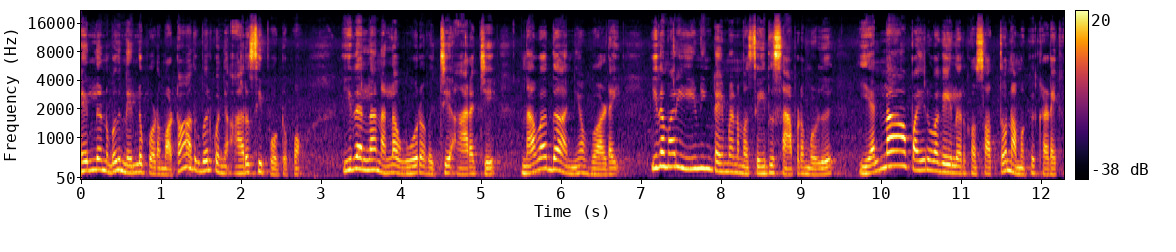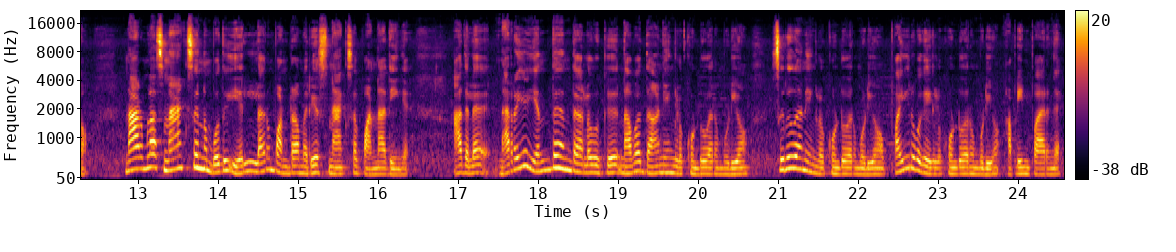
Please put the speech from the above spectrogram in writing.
நெல்லுன்னு போது நெல் போட மாட்டோம். அதுக்கு பதில் கொஞ்சம் அரிசி போட்டுப்போம். இதெல்லாம் நல்லா ஊற வச்சு அரைச்சி நவதானிய வடை. இதை மாதிரி ஈவினிங் டைமில் நம்ம செய்து சாப்பிடும்பொழுது எல்லா பயிர் வகையில் இருக்க சத்தும் நமக்கு கிடைக்கும். நார்மலாக ஸ்நாக்ஸுன்னும் போது எல்லோரும் பண்ணுற மாதிரியே ஸ்நாக்ஸை பண்ணாதீங்க. அதில் நிறைய எந்தெந்த அளவுக்கு நவதானியங்களை கொண்டு வர முடியும் சிறுதானியங்களை கொண்டு வர முடியும் பயிர் வகைகளை கொண்டு வர முடியும் அப்படின்னு பாருங்கள்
